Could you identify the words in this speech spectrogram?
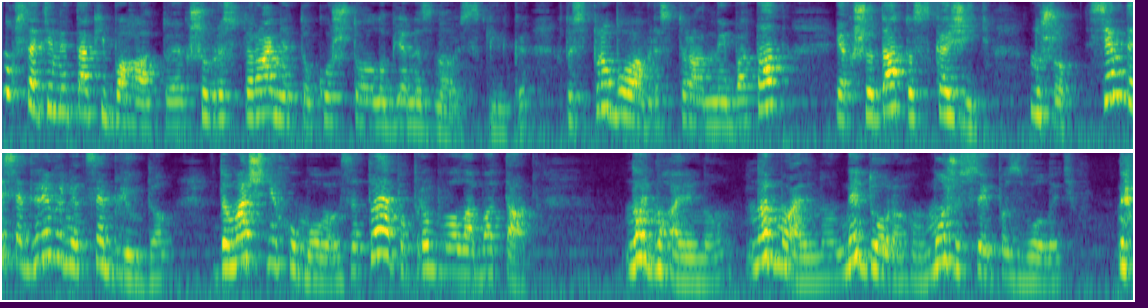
Ну, кстати, не так і багато. Якщо в ресторані, то коштувало б я не знаю скільки. Хтось пробував ресторанний батат. Якщо да, то скажіть. Ну що, 70 гривень оце блюдо в домашніх умовах. Зато я попробувала батат. Нормально, нормально, недорого, можу собі дозволити.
